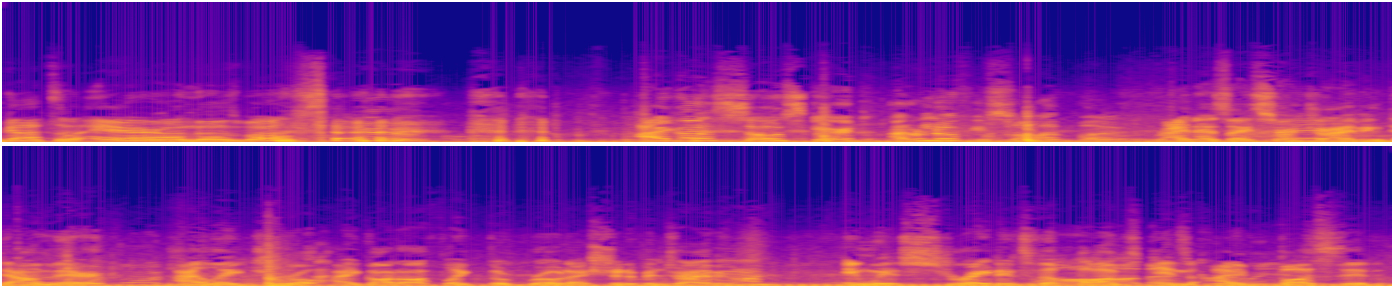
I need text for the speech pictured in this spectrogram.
guys got some air on those bumps. I got so scared. I don't know if you saw it, but right as I started driving down there, I like drove. I got off like the road I should have been driving on and went straight into the bumps, that's and cool, I man. busted. Turn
